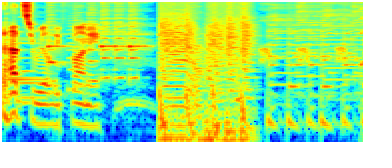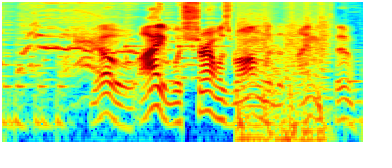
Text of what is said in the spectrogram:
That's really funny. Yo, I was sure I was wrong with the timing, too.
